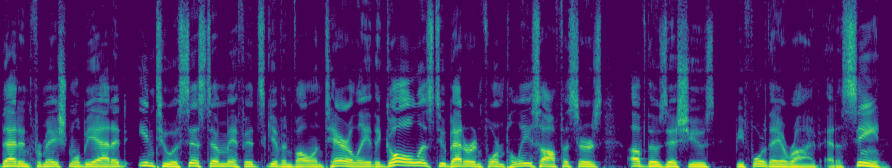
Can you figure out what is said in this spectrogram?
That information will be added into a system if it's given voluntarily. The goal is to better inform police officers of those issues before they arrive at a scene.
